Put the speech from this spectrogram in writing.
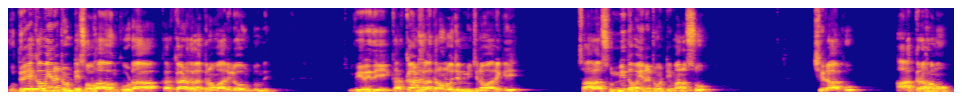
ఉద్రేకమైనటువంటి స్వభావం కూడా కర్కాటక లగ్నం వారిలో ఉంటుంది. వీరిది కర్కాటక లగ్నంలో జన్మించిన వారికి చాలా సున్నితమైనటువంటి మనస్సు చిరాకు ఆగ్రహము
